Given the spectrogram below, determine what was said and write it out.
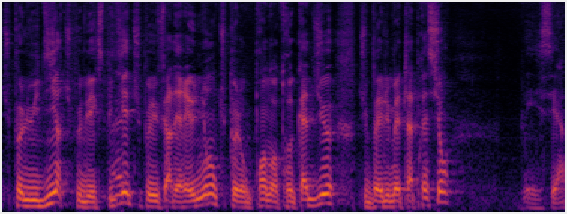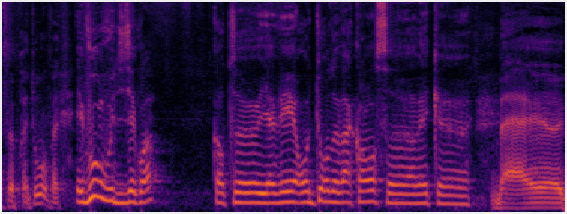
Tu peux lui dire, tu peux lui expliquer, tu peux lui faire des réunions, tu peux le prendre entre quatre yeux, tu peux lui mettre la pression. Mais c'est à peu près tout en fait. Et vous, on vous disait quoi? Quand euh, il y avait retour de vacances euh, avec... euh, Ben, euh,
